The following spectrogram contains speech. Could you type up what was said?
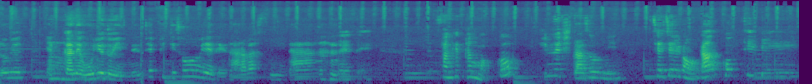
그러면 약간의 음. 오류도 있는 채피티 소음인에 대해서 알아봤습니다. 네네. 삼계탕 먹고 힘냅시다, 소민. 체질 건강 꼭 TV.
